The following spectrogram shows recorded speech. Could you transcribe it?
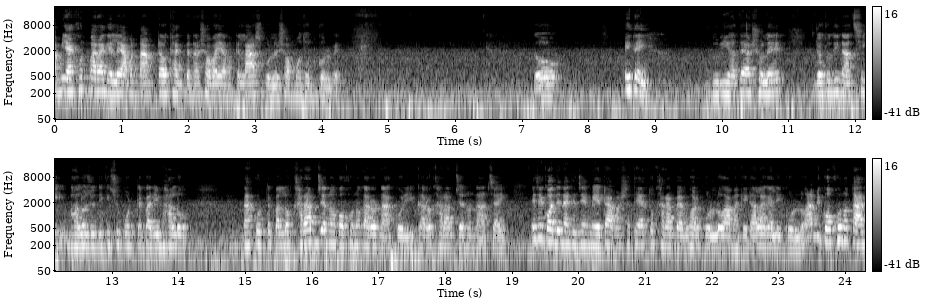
আমি এখন মারা গেলে আমার নামটাও থাকবে না, সবাই আমাকে লাশ বলে সম্বোধন করবে। তো এটাই। দুনিয়াতে আসলে যতদিন আছি, ভালো যদি কিছু করতে পারি, ভালো না করতে পারলেও খারাপ যেন কখনো কারও না করি, কারও খারাপ যেন না চাই। এই যে কদিন আগে যে মেয়েটা আমার সাথে এত খারাপ ব্যবহার করল, আমাকে গালাগালি করল, আমি কখনো তার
